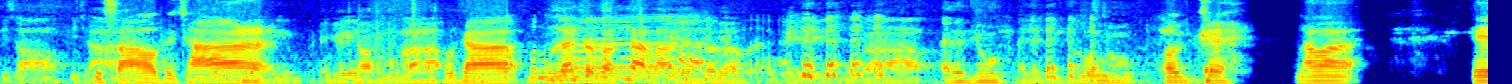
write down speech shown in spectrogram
พี่สาวพี่ชาย พี่สาวพี่ชาย โอเคขอบคุณครับ ဘုကသူလည်းတော်တော်တက်လာပြီတော်တော် โอเคขอบคุณครับ ไอเลิฟยู ไอ้เรื่อง โก นี้ ทู โอเคနောက်မှဒီ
